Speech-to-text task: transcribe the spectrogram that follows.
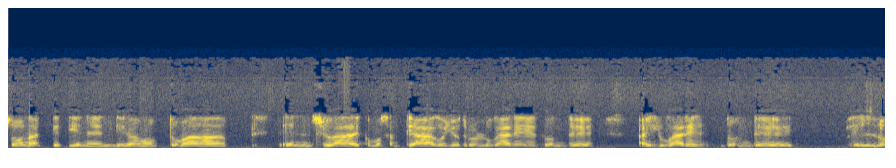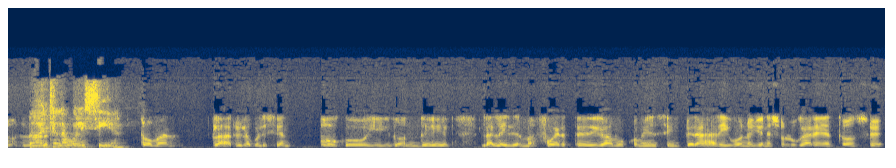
zonas que tienen, digamos, tomadas en ciudades como Santiago y otros lugares donde hay lugares donde los narcos la policía. toman, claro, y la policía un poco y donde la ley del más fuerte, digamos, comienza a imperar y bueno, y en esos lugares entonces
